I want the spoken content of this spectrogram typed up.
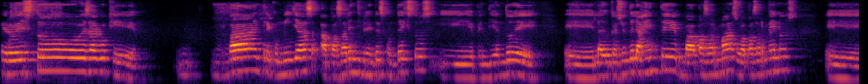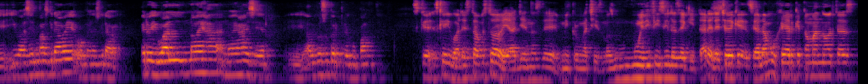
pero esto es algo que va, entre comillas, a pasar en diferentes contextos y dependiendo de eh, la educación de la gente va a pasar más o va a pasar menos eh, y va a ser más grave o menos grave. Pero igual no deja, no deja de ser eh, algo súper preocupante. Es que, es que igual estamos todavía llenos de micromachismos muy difíciles de quitar. El hecho de que sea la mujer que toma notas,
